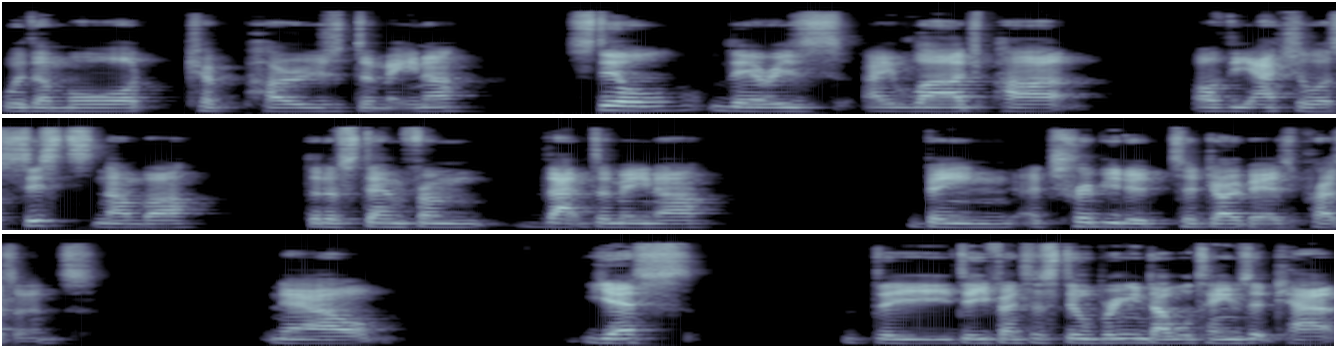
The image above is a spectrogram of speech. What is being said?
with a more composed demeanor. Still, there is a large part of the actual assists number that have stemmed from that demeanor being attributed to Gobert's presence. Now, yes, the defense is still bringing double teams at Cat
